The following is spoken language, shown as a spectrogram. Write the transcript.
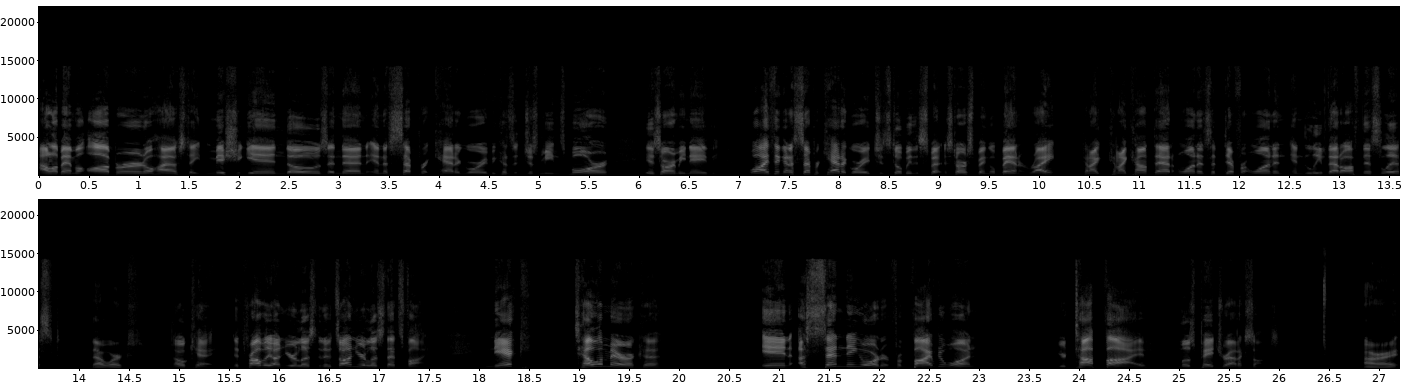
Alabama Auburn, Ohio State Michigan, those, and then in a separate category because it just means more is Army Navy. Well, I think in a separate category it should still be the Star Spangled Banner, right? Can I can I count that one as a different one and, and leave that off this list? That works. Okay. It's probably on your list, and if it's on your list, that's fine. Nick, tell America in ascending order from five to one, your top five most patriotic songs. All right.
